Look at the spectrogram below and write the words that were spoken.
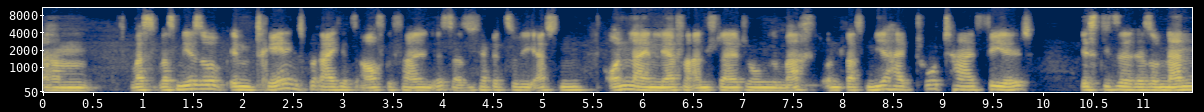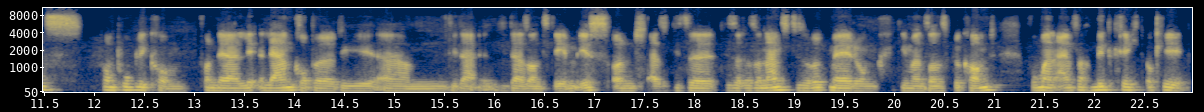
Ähm, was, was mir so im Trainingsbereich jetzt aufgefallen ist, also ich habe jetzt so die ersten Online-Lehrveranstaltungen gemacht und was mir halt total fehlt, ist diese Resonanz vom Publikum, von der Lerngruppe, die, ähm, die, da, die da sonst eben ist. Und also diese, diese Resonanz, diese Rückmeldung, die man sonst bekommt, wo man einfach mitkriegt, okay,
